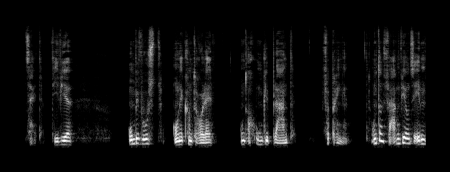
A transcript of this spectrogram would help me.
Zeit, die wir unbewusst, ohne Kontrolle und auch ungeplant verbringen. Und dann fragen wir uns eben,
